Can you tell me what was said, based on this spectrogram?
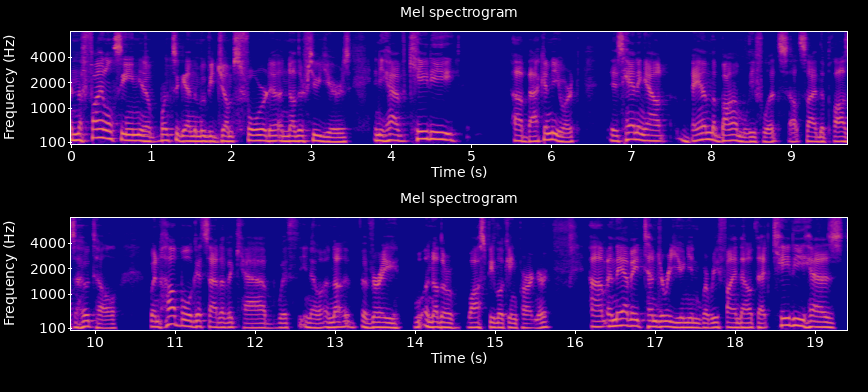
And the final scene, you know, once again, the movie jumps forward another few years, and you have Katie uh, back in New York is handing out ban the bomb leaflets outside the Plaza Hotel when Hubbell gets out of a cab with you know another, a very another waspy looking partner, um, and they have a tender reunion where we find out that Katie has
